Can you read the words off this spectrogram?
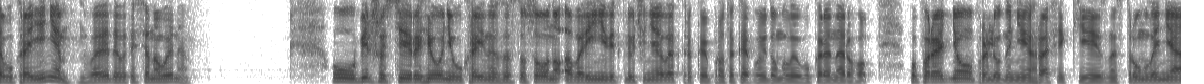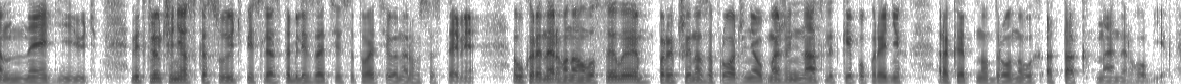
в Україні. Ви дивитеся новини. У більшості регіонів України застосовано аварійні відключення електрики. Про таке повідомили в Укренерго. Попередньо оприлюднені графіки знеструмлення не діють. Відключення скасують після стабілізації ситуації в енергосистемі. В Укренерго наголосили, причина запровадження обмежень наслідки попередніх ракетно-дронових атак на енергооб'єкти.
